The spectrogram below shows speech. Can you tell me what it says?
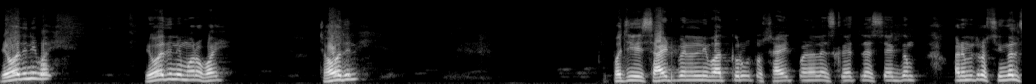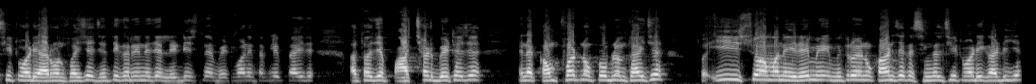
રેવા દે નહીં ભાઈ. રેવા દે નહીં મારો ભાઈ. જવા દે નહીં. પછી સાઈડ પેનલની વાત કરું તો સાઈડ પેનલ સ્ક્રેચલેસ છે એકદમ. અને મિત્રો સિંગલ સીટવાળી આર વન છે, જેથી કરીને જે લેડીઝને બેઠવાની તકલીફ થાય છે અથવા જે પાછળ બેઠે છે, એને કમ્ફર્ટનો પ્રોબ્લેમ થાય છે. તો એ ઇસ્યુ આમાં નહીં મિત્રો એનું કારણ છે કે સિંગલ સીટવાળી ગાડી છે.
